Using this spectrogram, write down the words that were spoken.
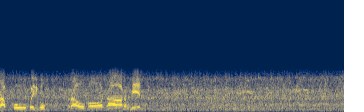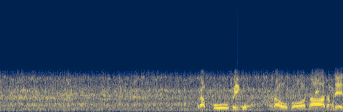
รับปูปีนิคุก เราขอท้าทั้งประเทศรับปูปีนิคุก เราขอท้าทั้งประเทศ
